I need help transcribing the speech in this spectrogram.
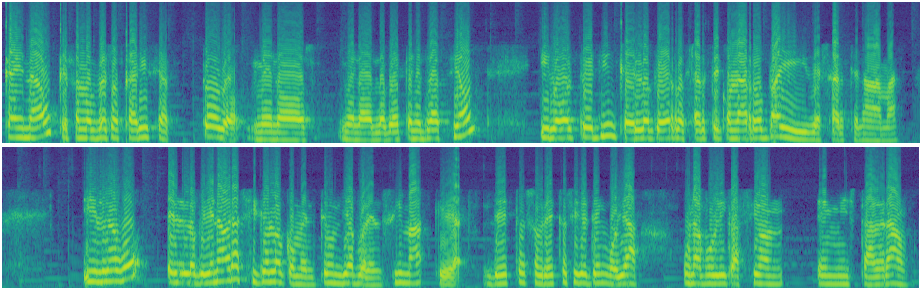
kind que son los besos caricias, todo menos, menos lo que es penetración, y luego el petting, que es lo que es rozarte con la ropa y besarte nada más. Y luego, lo que viene ahora sí que lo comenté un día por encima, que de esto, sobre esto sí que tengo ya una publicación en mi Instagram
